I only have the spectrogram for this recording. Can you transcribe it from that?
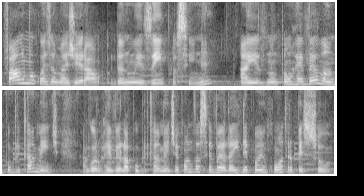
Fala uma coisa mais geral, dando um exemplo assim, né? Aí eles não estão revelando publicamente. Agora, o revelar publicamente é quando você vai lá e depõe contra a pessoa,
